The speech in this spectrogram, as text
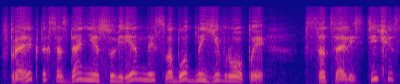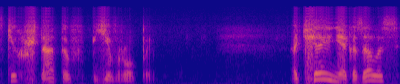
в проектах создания суверенной свободной Европы – социалистических штатов Европы. Отчаяние оказалось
